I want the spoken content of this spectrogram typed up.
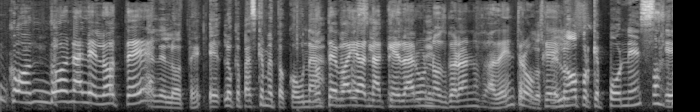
un condón al elote. Al elote. Eh, lo que pasa es que me tocó una. No te una vayan a quedar cliente. unos granos adentro, ¿o Los qué? pelos. No, porque pones. eh,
